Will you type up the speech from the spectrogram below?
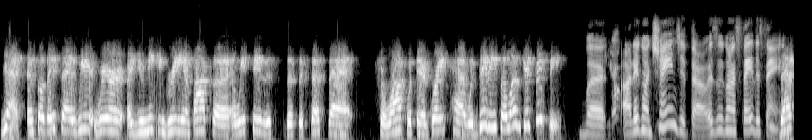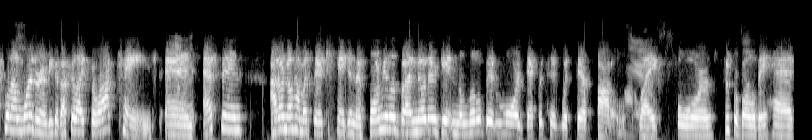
Yes, and so they said we're we're a unique ingredient vodka, and we see this the success that Ciroc with their grapes had with Diddy, so let's get fifty. But Yep. are they going to change it though? Is it going to stay the same? That's what I'm wondering because I feel like Ciroc changed, and Effen. I don't know how much they're changing their formulas, but I know they're getting a little bit more decorative with their bottles. Yes. Like for Super Bowl, they had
